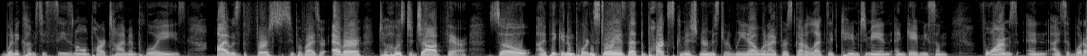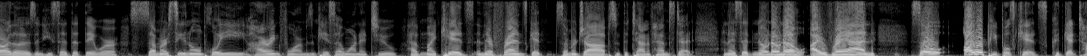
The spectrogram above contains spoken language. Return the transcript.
when it comes to seasonal and part time employees, I was the first supervisor ever to host a job fair. So I think an important story is that the Parks Commissioner, Mr. Lino, when I first got elected, came to me and, and gave me some forms. And I said, What are those? And he said that they were summer seasonal employee hiring forms in case I wanted to have my kids and their friends friends get summer jobs with the town of Hempstead. And I said, no, no, no. I ran so other people's kids could get t-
